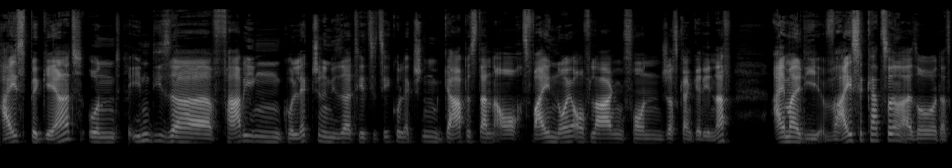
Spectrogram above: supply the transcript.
heiß begehrt und in dieser farbigen Collection, in dieser TCC Collection gab es dann auch zwei Neuauflagen von Just Can't Get Enough. Einmal die weiße Katze, also das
